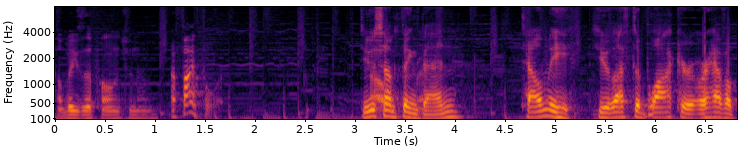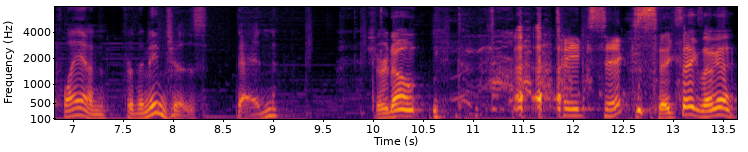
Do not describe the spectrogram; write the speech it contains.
How big is the fallen Shinobi? A five-four. Do something, right. Ben. Tell me you left a blocker or have a plan for the ninjas, Ben. Sure don't. Take six. Take six. Okay.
